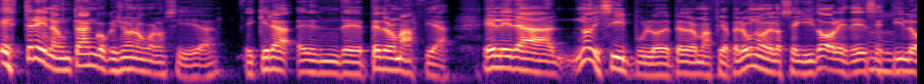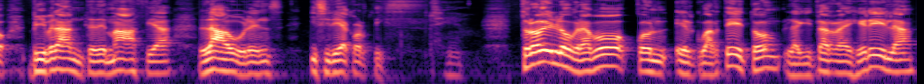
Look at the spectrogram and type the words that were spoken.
estrena un tango que yo no conocía y que era el de Pedro Mafia. Él era, no discípulo de Pedro Mafia, pero uno de los seguidores de ese estilo vibrante de Mafia, Lawrence y Siria Cortiz. Sí. Troilo grabó con el cuarteto, la guitarra es Grela,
